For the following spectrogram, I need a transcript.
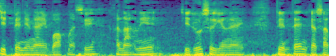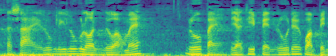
จิตเป็นยังไงบอกมาสิขณะนี้ จิตรู้สึกยังไง ตื่นเต้นกระสับกระส่ายลุกลี้ลุกลนดูออกไหมรู้ไปอย่างที่เป็นรู้ด้วยความเป็น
